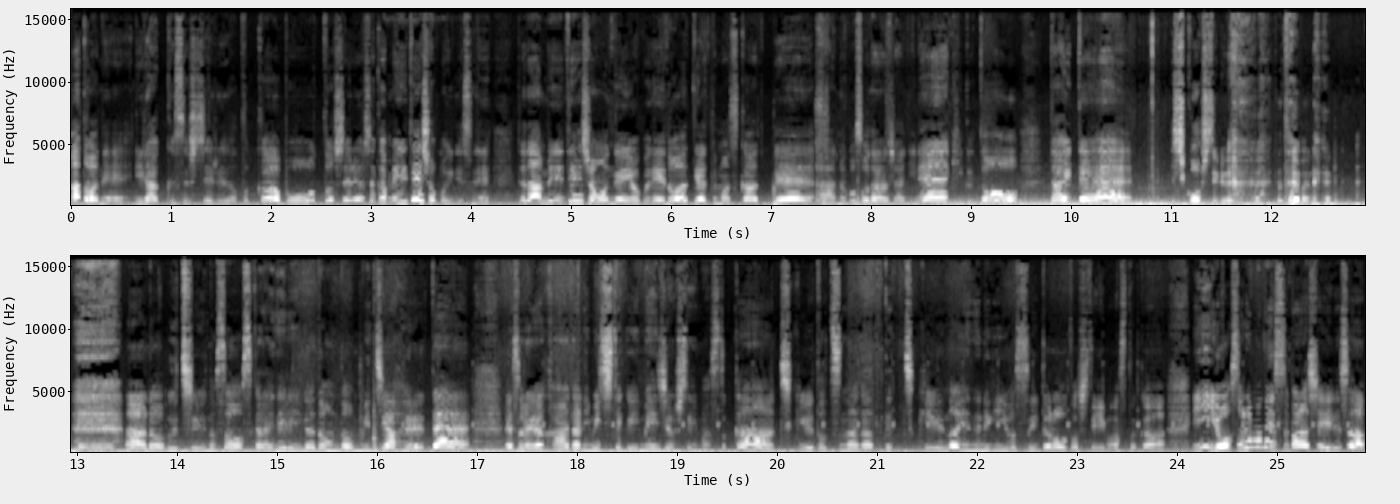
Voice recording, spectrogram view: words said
あとはね、リラックスしてるだとか、ぼーっとしてる。それからメディテーションもいいですね。ただ、メディテーションをね、よくね、どうやってやってますかって、あの、ご相談者にね、聞くと、大抵、思考してる。例えばね、あの宇宙のソースからエネルギーがどんどん満ち溢れてそれが体に満ちていくイメージをしていますとか地球とつながって地球のエネルギーを吸い取ろうとしていますとか。いいよ。それもね素晴らしい。実は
